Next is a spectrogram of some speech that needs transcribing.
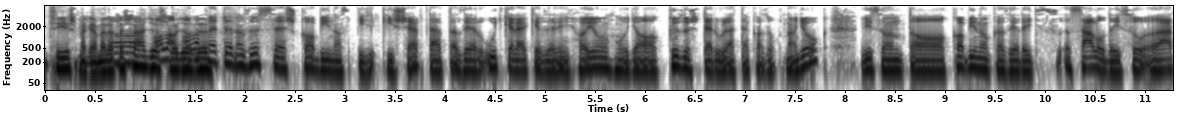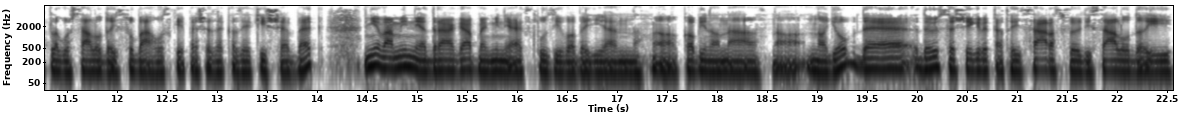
pici és meg emeletes ágyas? Ala, vagy az alapvetően az összes kabin az kisebb, tehát azért úgy kell elképzelni egy hajón, hogy a közös területek azok nagyok, viszont a kabinok azért egy szállodai, átlagos szállodai szobához képest ezek azért kisebbek. Nyilván minél drágább, meg minél exkluzívabb egy ilyen kabinannál nagyobb, de, de összességében, tehát hogy szárazföldi szállodai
